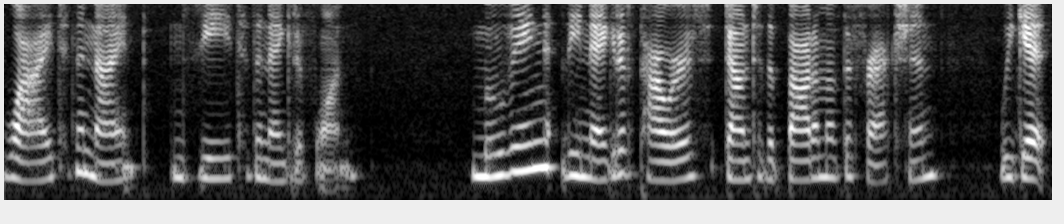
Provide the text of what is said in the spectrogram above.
y to the ninth, and z to the negative 1. Moving the negative powers down to the bottom of the fraction, we get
